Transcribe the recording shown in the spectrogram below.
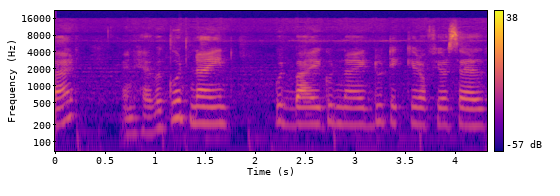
bed and have a good night. Goodbye, good night. Do take care of yourself.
